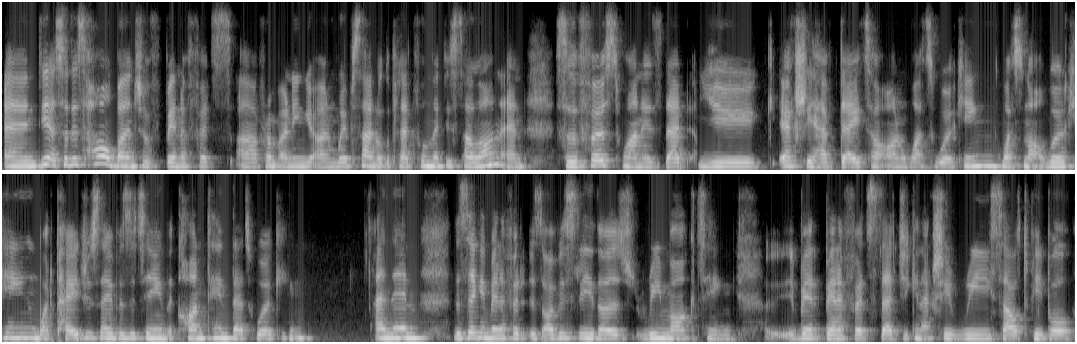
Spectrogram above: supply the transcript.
And yeah, so there's a whole bunch of benefits uh, from owning your own website or the platform that you sell on. And so the first one is that you actually have data on what's working, what's not working, what pages they're visiting, the content that's working and then the second benefit is obviously those remarketing uh, benefits that you can actually resell to people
